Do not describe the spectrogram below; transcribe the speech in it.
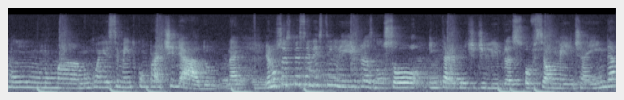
num- numa- num conhecimento compartilhado, né? Eu não sou especialista em Libras, não sou intérprete de Libras oficialmente ainda,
